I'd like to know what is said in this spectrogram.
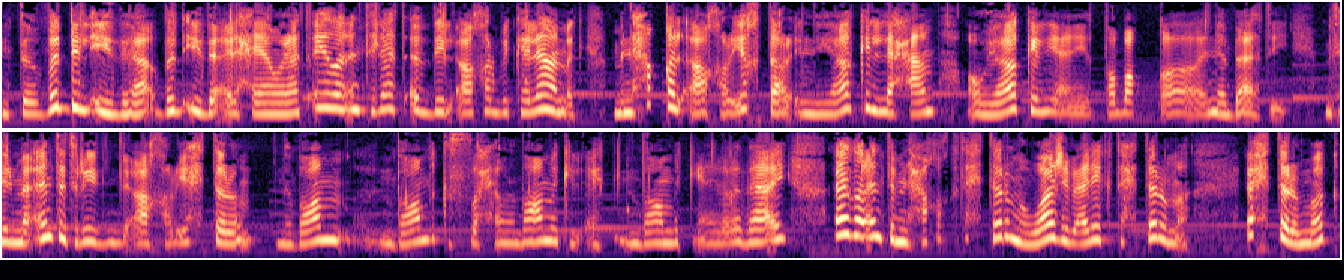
أنت ضد الإيذاء ضد إيذاء الحيوانات. أيضا أنت لا تأذي الآخر بكلامك. من حق الآخر يختار أنه يأكل لحم أو يأكل يعني طبق آه، نباتي. مثل ما أنت تريد أن الآخر يحترم نظام نظامك الصحي ونظامك الأك... نظامك يعني الغذائي أيضا أنت من حقك تحترمه واجب عليك تحترمه. احترمك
